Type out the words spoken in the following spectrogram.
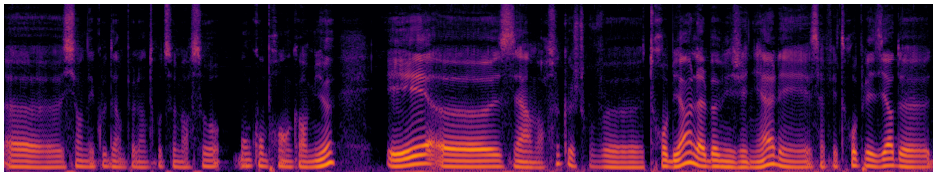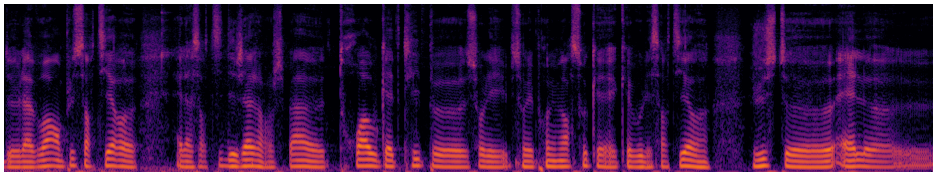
Si on écoute un peu l'intro de ce morceau, on comprend encore mieux. Et euh, c'est un morceau que je trouve euh, trop bien. L'album est génial et ça fait trop plaisir de, de la voir en plus sortir. euh, elle a sorti déjà, genre, je sais pas, euh, trois ou quatre clips euh, sur les sur les premiers morceaux qu'elle qu'elle voulait sortir. juste euh, elle euh,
